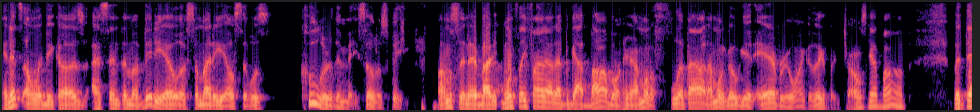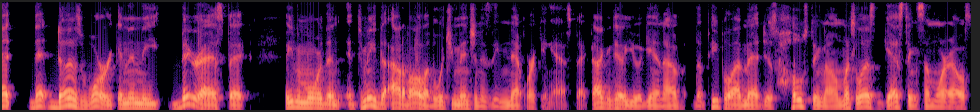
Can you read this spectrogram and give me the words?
And it's only because I sent them a video of somebody else that was cooler than me, so to speak. I'm gonna send everybody once they find out I've got Bob on here, I'm gonna flip out. I'm gonna go get everyone because they like Charles got Bob. But that that does work. And then the bigger aspect even more than eh, to me the out of all of it what you mentioned is the networking aspect. I can tell you again i've the people i've met just hosting my own much less guesting somewhere else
